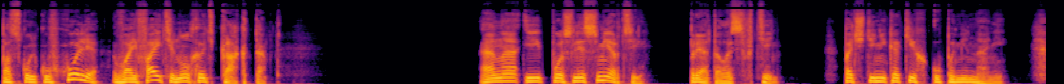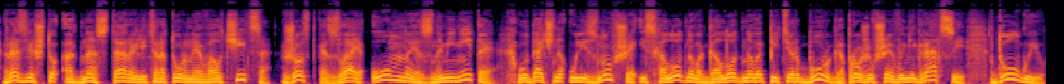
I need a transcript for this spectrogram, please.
поскольку в холле Wi-Fi тянул хоть как-то. Она и после смерти пряталась в тень. Почти никаких упоминаний. Разве что одна старая литературная волчица, жестко злая, умная, знаменитая, удачно улизнувшая из холодного голодного Петербурга, прожившая в эмиграции, долгую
